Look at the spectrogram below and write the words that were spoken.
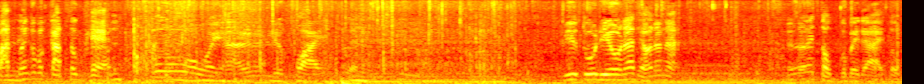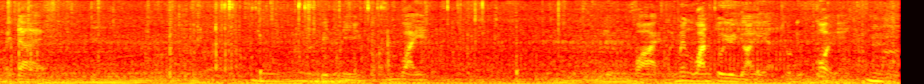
ปั ดมันก็มากัดตรงแขน โอ้ยหาเหลือควาย มีอยู่ตัวเดียวนะแถวนั้นน่ะ เอ้ยตบก็ไม่ได้ตบไม่ได้ บินหนีก่อนไวเหลือควายเหมือนแมงวันตัวใหญ่ๆอะตัวนิ้วก้อยอะอืม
